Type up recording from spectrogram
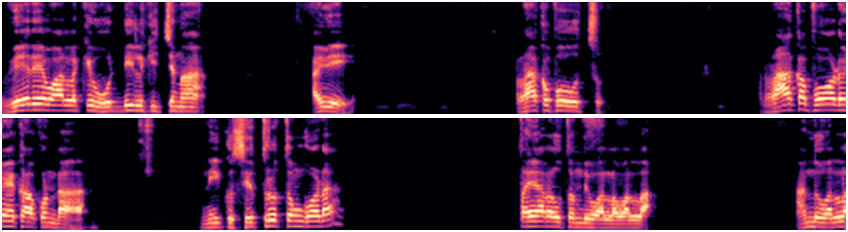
వేరే వాళ్ళకి వడ్డీలకి ఇచ్చిన అవి రాకపోవచ్చు. రాకపోవడమే కాకుండా నీకు శత్రుత్వం కూడా తయారవుతుంది వాళ్ళ వల్ల. అందువల్ల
